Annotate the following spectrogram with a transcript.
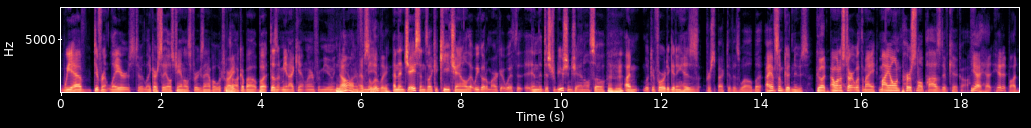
we have different layers to like our sales channels, for example, which we'll Right. talk about, but doesn't mean I can't learn from you. And you No, can't learn from me. absolutely. And, and then Jason's like a key channel that we go to market with in the distribution channel. So Mhm. I'm looking forward to getting his perspective as well. But I have some good news. Good. I want to start with my my own personal positive kickoff. Yeah, hit, hit it, bud.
